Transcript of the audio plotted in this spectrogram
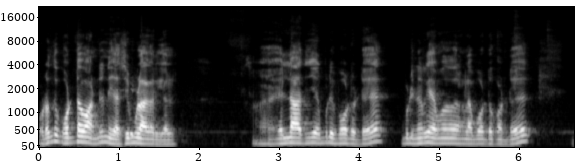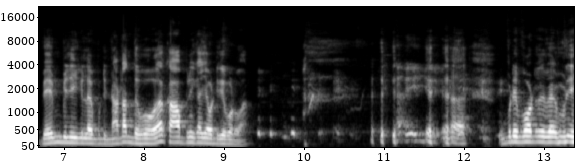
கொண்டு கொட்டவான்னு நீ சிம்பிளாகிறீர்கள் எல்லாத்தையும் இப்படி போட்டுட்டு இப்படி நிறைய மோதிரங்களை போட்டுக்கொண்டு வெம்பிலிகளை இப்படி நடந்து போக காப்பிரி கையை ஒட்டிட்டு போடுவான். இப்படி போட்டு வெம்பிலி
